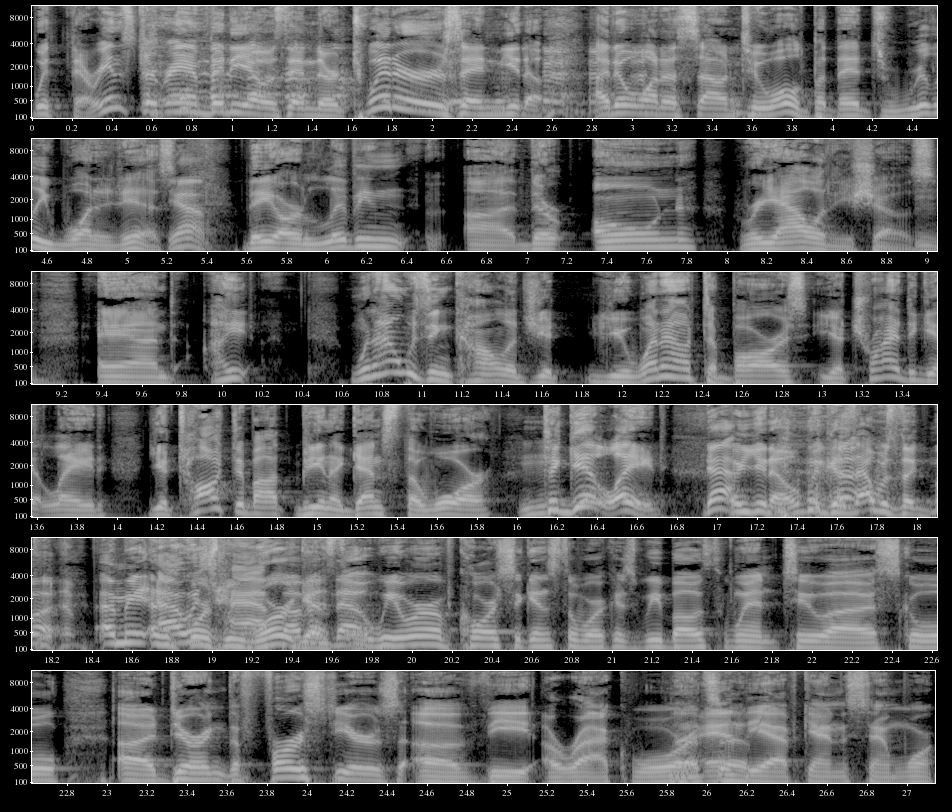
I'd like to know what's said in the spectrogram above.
with their Instagram videos and their Twitters, and you know, I don't want to sound too old, but that's really what it is. Yeah. they are living uh, their own reality Mm. shows, and I. When I was in college, you you went out to bars, you tried to get laid, you talked about being against the war to get laid. Mm-hmm. Yeah. you know, because that was the. But, I mean, I was course we were against that we were, of course, against the war because we both went to uh, school uh, during the first years of the Iraq War That's and it. the Afghanistan War.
